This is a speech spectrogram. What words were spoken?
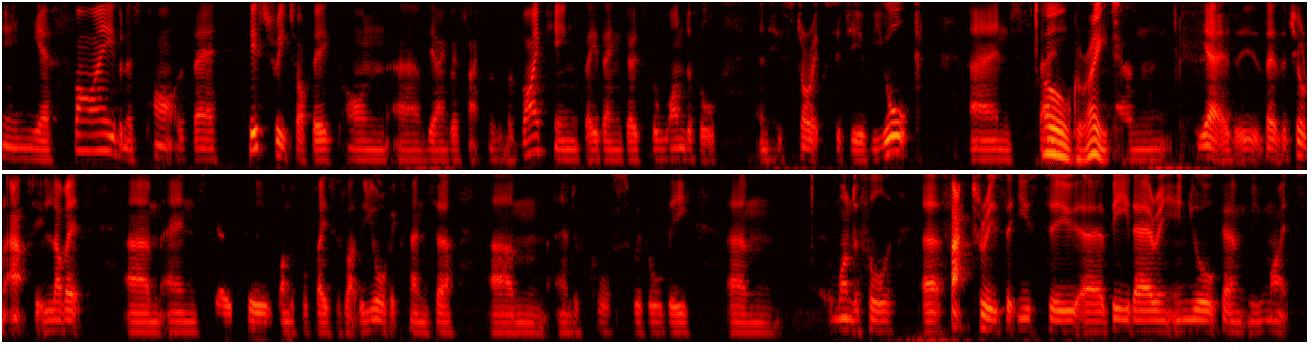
in year five, and as part of their history topic on uh, the Anglo Saxons and the Vikings, they then go to the wonderful and historic city of York. And spend, oh, great! Um, yeah, the, the, children absolutely love it, um, and go to wonderful places like the Jorvik Centre, um, and of course with all the um, wonderful uh, factories that used to uh, be there in, in York. Um, you might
